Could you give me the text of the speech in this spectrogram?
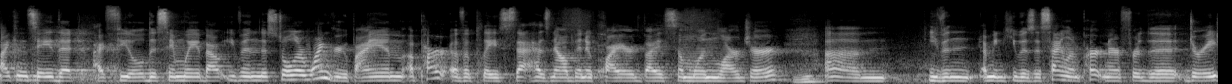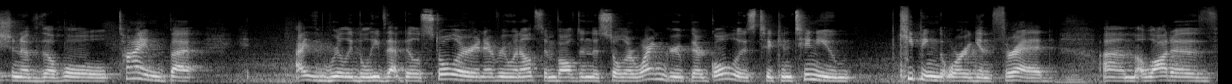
I can say that I feel the same way about even the Stoller Wine Group. I am a part of a place that has now been acquired by someone larger. Mm-hmm. Um, even i mean he was a silent partner for the duration of the whole time but i really believe that bill stoller and everyone else involved in the stoller wine group their goal is to continue keeping the oregon thread. Um, a lot of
